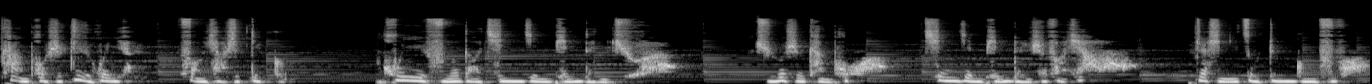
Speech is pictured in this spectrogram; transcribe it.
看破是智慧呀，放下是定功。恢复到清净平等觉，觉是看破啊，清净平等是放下了，这是你做真功夫啊！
